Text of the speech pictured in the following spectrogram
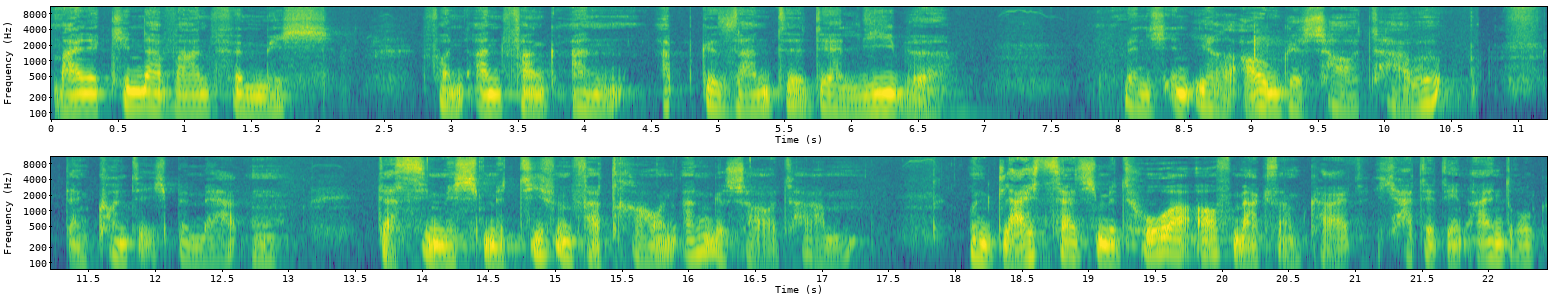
meine Kinder waren für mich von Anfang an Abgesandte der Liebe. Wenn ich in ihre Augen geschaut habe, dann konnte ich bemerken, dass sie mich mit tiefem Vertrauen angeschaut haben und gleichzeitig mit hoher Aufmerksamkeit. Ich hatte den Eindruck,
